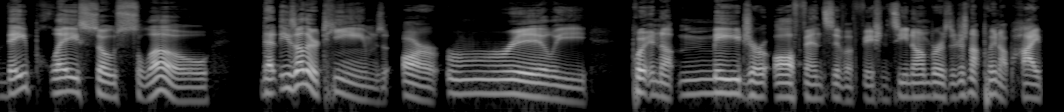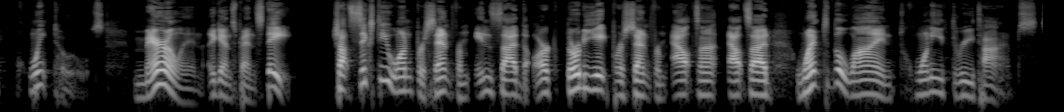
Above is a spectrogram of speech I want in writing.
they play so slow that these other teams are really putting up major offensive efficiency numbers. They're just not putting up high point totals. Maryland against Penn State shot 61% from inside the arc, 38% from outside, went to the line 23 times.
